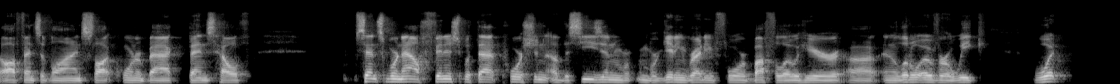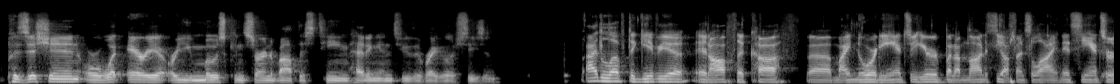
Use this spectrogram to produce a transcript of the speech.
the offensive line, slot cornerback, Ben's health. Since we're now finished with that portion of the season, we're getting ready for Buffalo here uh, in a little over a week. What position or what area are you most concerned about this team heading into the regular season? I'd love to give you an off the cuff uh, minority answer here, but I'm not. It's the offensive line. It's the answer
